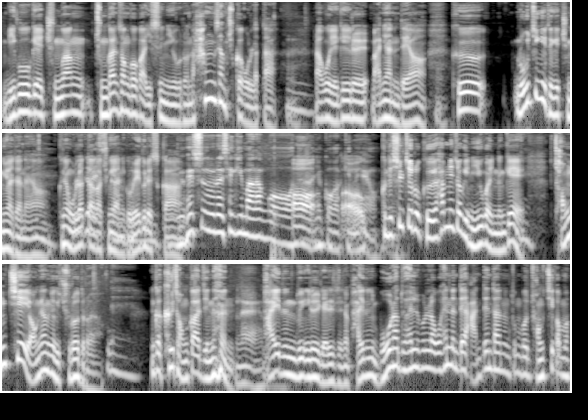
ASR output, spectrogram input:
미국의 중앙 중간 선거가 있은 이후로는 항상 주가가 올랐다라고 음. 얘기를 많이 하는데요. 그 로직이 되게 중요하잖아요. 네. 그냥 왜 올랐다가? 중요한 거왜 그랬을까? 횟수를 세기만 한건 어, 아닐 것 같긴 어, 해요. 근데 실제로 그 합리적인 이유가 있는 게 네. 정치의 영향력이 줄어들어요. 네. 그러니까 그 전까지는 네. 바이든도 이를 예를 들면 바이든이 뭐라도 해보려고 했는데 안 된다는 좀뭐 정치가 뭐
